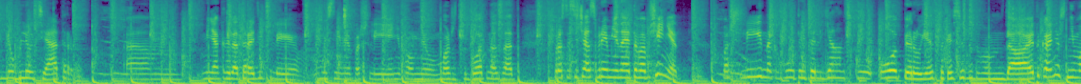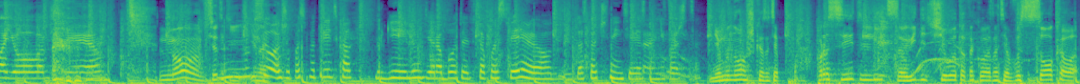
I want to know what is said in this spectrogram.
Люблю театр. Эм, Меня когда-то родители, мы с ними пошли, я не помню, может, год назад. Просто сейчас времени на это вообще нет. Пошли на какую-то итальянскую оперу. Я такая сижу, думаю, да, это, конечно, не мое вообще. Но все-таки... Ну все же, посмотреть, как другие люди работают в такой сфере, достаточно интересно, Да, мне кажется. Немножко, знаете, просветлиться, увидеть чего-то такого, знаете, высокого.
